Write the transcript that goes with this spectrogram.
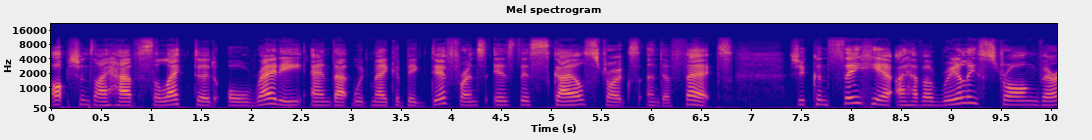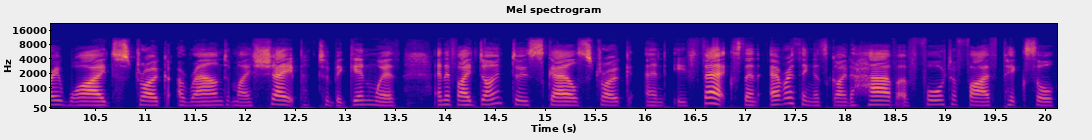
options I have selected already and that would make a big difference is this scale strokes and effects. As you can see here, I have a really strong, very wide stroke around my shape to begin with. And if I don't do scale, stroke, and effects, then everything is going to have a 4 to 5 pixel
